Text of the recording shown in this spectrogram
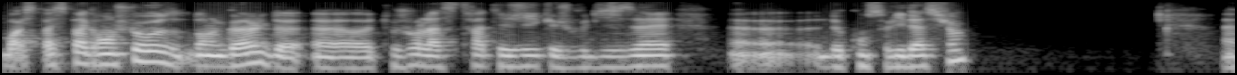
Bon, il ne se passe pas grand-chose dans le gold, euh, toujours la stratégie que je vous disais de consolidation. Euh,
